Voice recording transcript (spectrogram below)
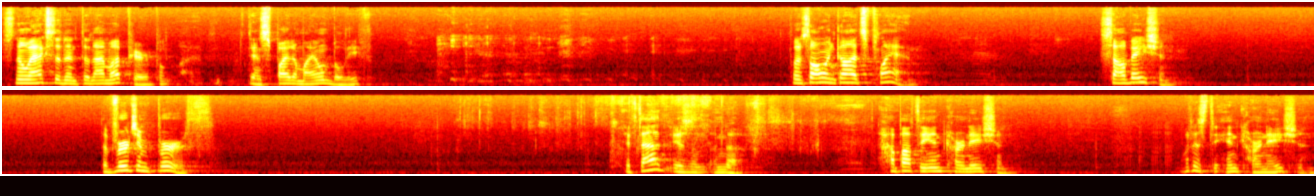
It's no accident that I'm up here in spite of my own belief. But it's all in God's plan. Salvation, the virgin birth. If that isn't enough, how about the incarnation? What is the incarnation?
